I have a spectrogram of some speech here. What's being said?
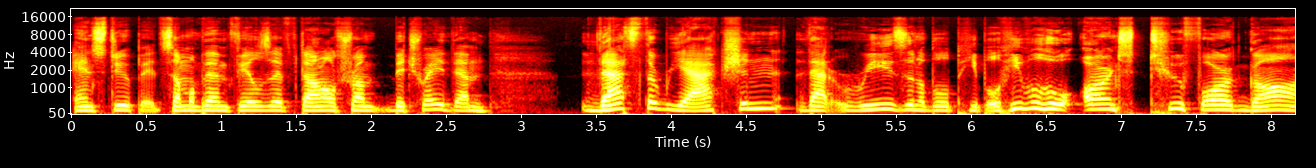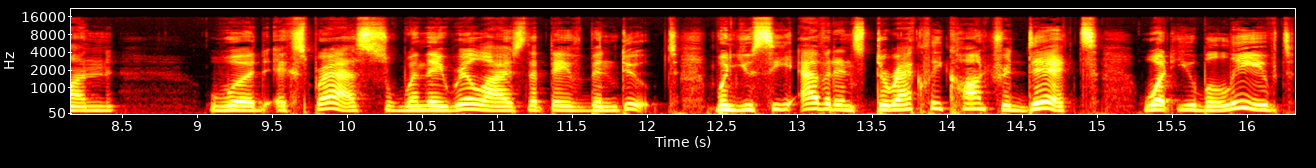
and stupid. Some of them feel as if Donald Trump betrayed them. That's the reaction that reasonable people, people who aren't too far gone, would express when they realize that they've been duped. When you see evidence directly contradict what you believed,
